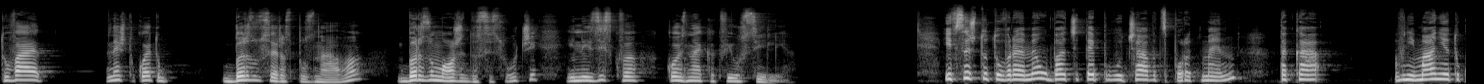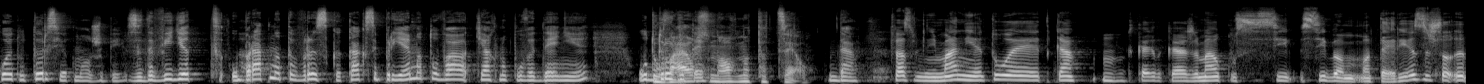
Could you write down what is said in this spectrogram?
това е нещо, което бързо се разпознава, бързо може да се случи и не изисква кой знае какви усилия. И в същото време обаче те получават, според мен, така вниманието, което търсят, може би, за да видят обратната връзка, как се приема това тяхно поведение от това другите. Това е основната цел. Да. Това с вниманието е така, как да кажа, малко си, сива материя, защото,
